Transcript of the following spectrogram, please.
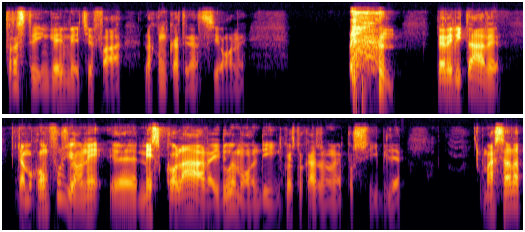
tra stringhe invece fa la concatenazione. per evitare diciamo, confusione, eh, mescolare i due mondi in questo caso non è possibile. Ma sarà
